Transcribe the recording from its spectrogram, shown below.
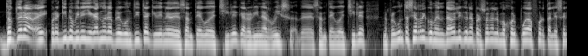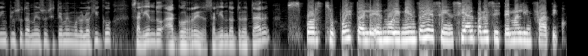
Doctora, eh, por aquí nos viene llegando una preguntita que viene de Santiago de Chile, Carolina Ruiz de Santiago de Chile. Nos pregunta si es recomendable que una persona a lo mejor pueda fortalecer incluso también su sistema inmunológico saliendo a correr, saliendo a trotar. Por supuesto, el, movimiento es esencial para el sistema linfático.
